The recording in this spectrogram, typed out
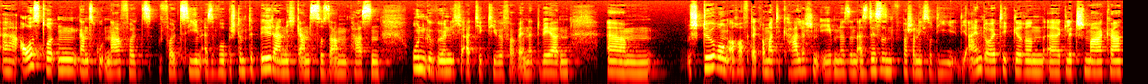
äh, Ausdrücken ganz gut nachvollziehen, also wo bestimmte Bilder nicht ganz zusammenpassen, ungewöhnliche Adjektive verwendet werden. Ähm, Störungen auch auf der grammatikalischen Ebene sind. Also das sind wahrscheinlich so die, die eindeutigeren äh, Glitchmarker.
